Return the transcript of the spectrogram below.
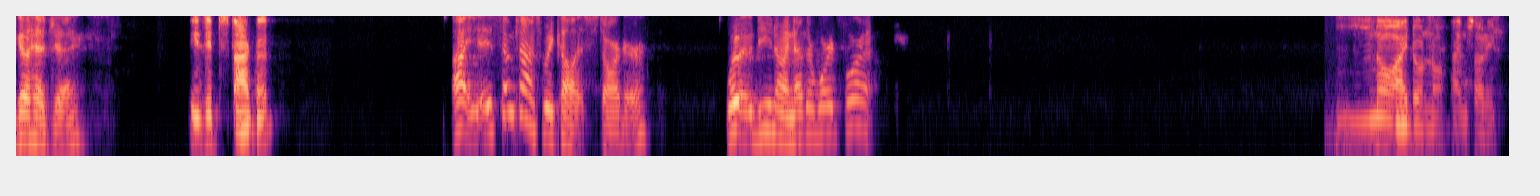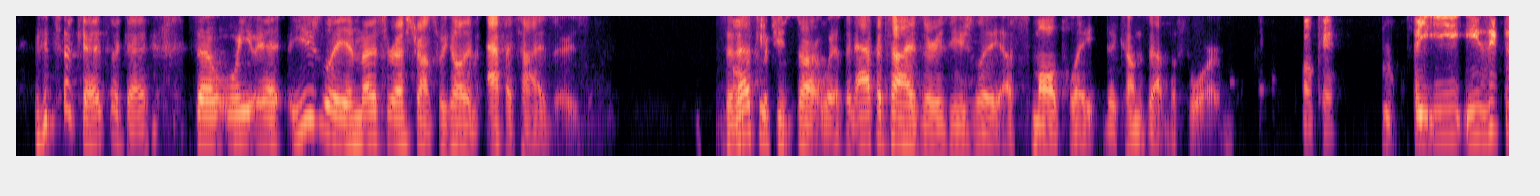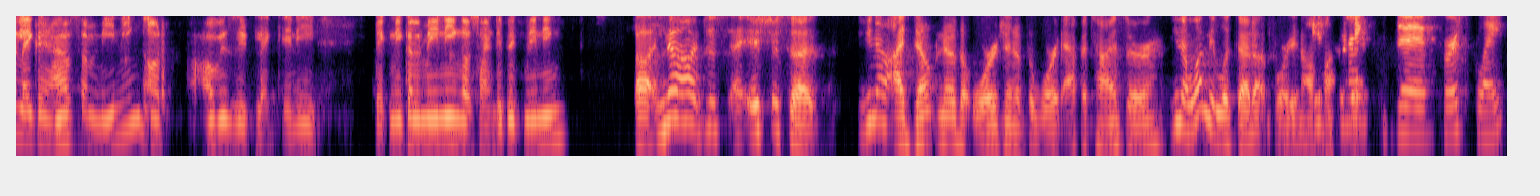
Go ahead, Jay. Is it starter? Uh, sometimes we call it starter. What do you know another word for it? No, I don't know. I'm sorry. It's okay. It's okay. So we uh, usually in most restaurants we call them appetizers. So that's what you start with. An appetizer is usually a small plate that comes up before. Okay. I- i- Is it like I have some meaning or how is it like any technical meaning or scientific meaning? Uh, no, just it's just a. You know, I don't know the origin of the word appetizer. You know, let me look that up for you, and I'll It's find out. like the first plate.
